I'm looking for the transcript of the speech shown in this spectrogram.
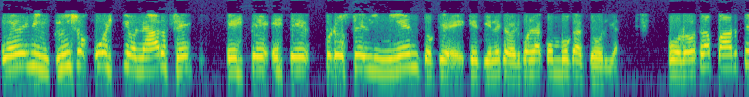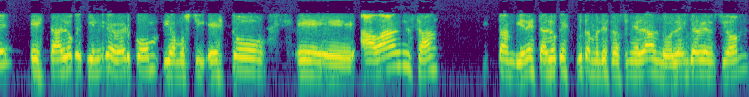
pueden incluso cuestionarse este, este procedimiento que, que tiene que ver con la convocatoria. Por otra parte, está lo que tiene que ver con, digamos, si esto eh, avanza, también está lo que justamente está señalando, la intervención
